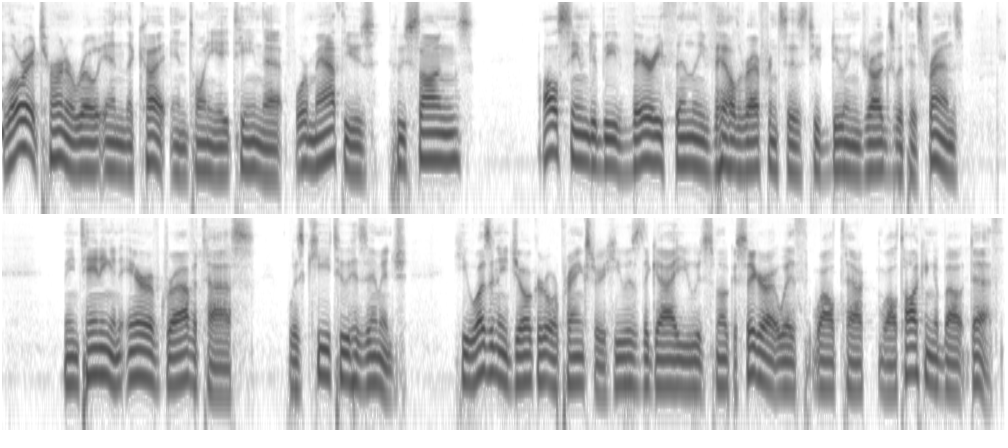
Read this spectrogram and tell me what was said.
Laura Turner wrote in The Cut in 2018 that for Matthews, whose songs all seem to be very thinly veiled references to doing drugs with his friends, maintaining an air of gravitas was key to his image. He wasn't a joker or prankster. He was the guy you would smoke a cigarette with while talk, while talking about death,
